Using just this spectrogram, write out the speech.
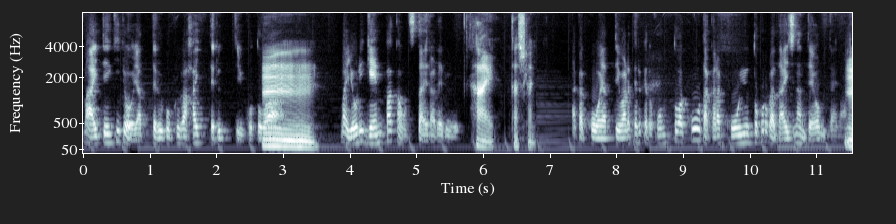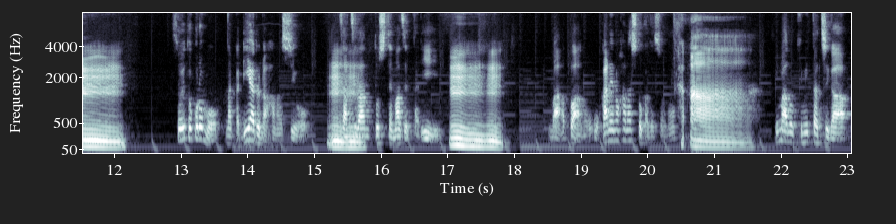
まあ IT 企業をやってる僕が入ってるっていうことうは、ん。まあより現場感を伝えられる。はい。確かに。なんかこうやって言われてるけど、本当はこうだからこういうところが大事なんだよ、みたいな。うん。そういうところも、なんかリアルな話をうん雑。談として混ぜたり、うんうんうん。まああとはあの、お金の話とかですよね。ああ。今の君たちが、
